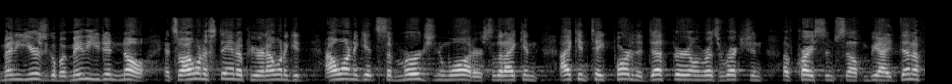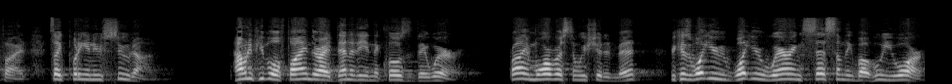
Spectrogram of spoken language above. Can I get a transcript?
many years ago, but maybe you didn't know. And so I want to stand up here and I want to get, I want to get submerged in water so that I can, I can take part in the death, burial, and resurrection of Christ himself and be identified. It's like putting a new suit on. How many people will find their identity in the clothes that they wear? Probably more of us than we should admit. Because what you're, what you're wearing says something about who you are.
